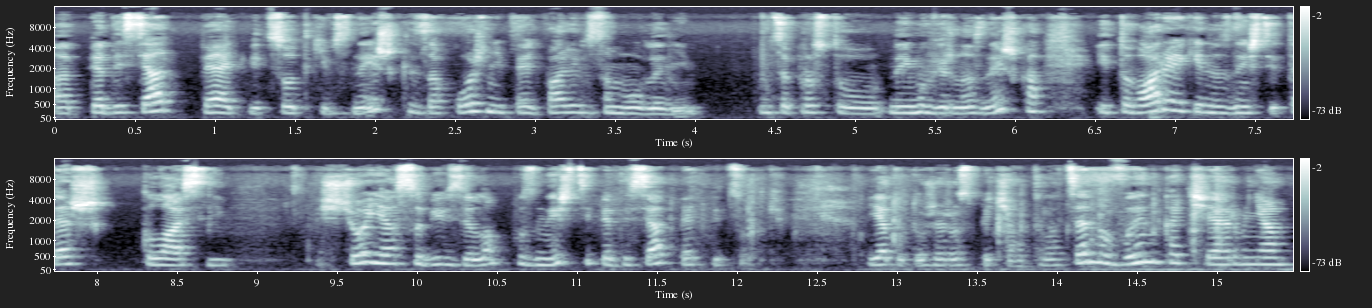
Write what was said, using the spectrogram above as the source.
Е, 55% знижки за кожні 5 балів замовлені. Ну, Це просто неймовірна знижка. І товари, які на знижці, теж класні. Що я собі взяла по знижці 55%. Я тут уже розпечатала. Це новинка червня.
